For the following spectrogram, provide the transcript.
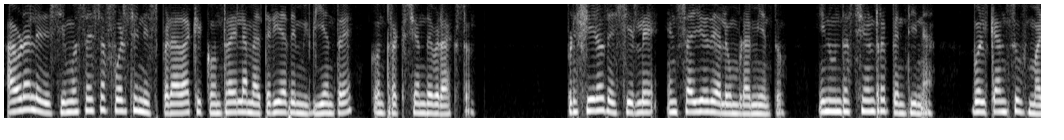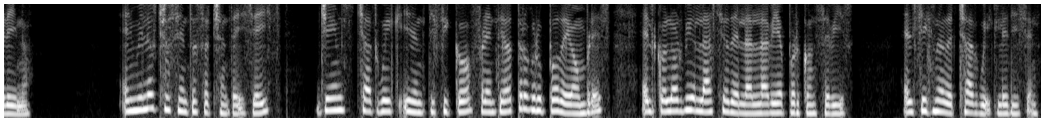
Ahora le decimos a esa fuerza inesperada que contrae la materia de mi vientre, contracción de Braxton. Prefiero decirle ensayo de alumbramiento, inundación repentina, volcán submarino. En 1886, James Chadwick identificó frente a otro grupo de hombres el color violáceo de la labia por concebir. El signo de Chadwick, le dicen.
